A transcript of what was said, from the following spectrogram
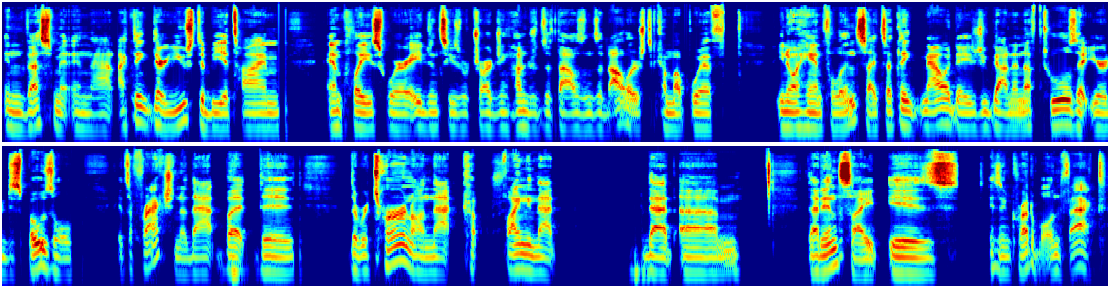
investment in that. I think there used to be a time and place where agencies were charging hundreds of thousands of dollars to come up with you know a handful of insights. I think nowadays you've got enough tools at your disposal. It's a fraction of that but the the return on that finding that that um that insight is is incredible. In fact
